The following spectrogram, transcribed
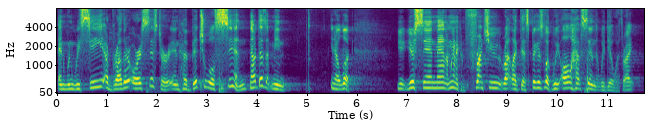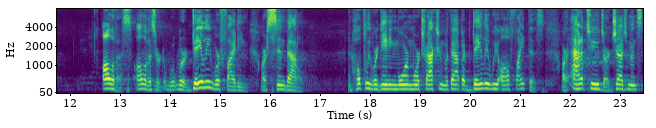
And when we see a brother or a sister in habitual sin, now it doesn't mean, you know, look, your sin, man, I'm going to confront you right like this. Because look, we all have sin that we deal with, right? All of us, all of us are, we're daily, we're fighting our sin battle. And hopefully we're gaining more and more traction with that, but daily we all fight this. Our attitudes, our judgments,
